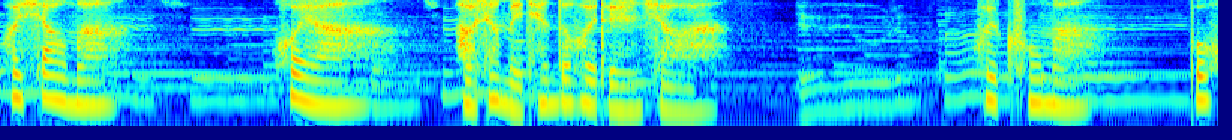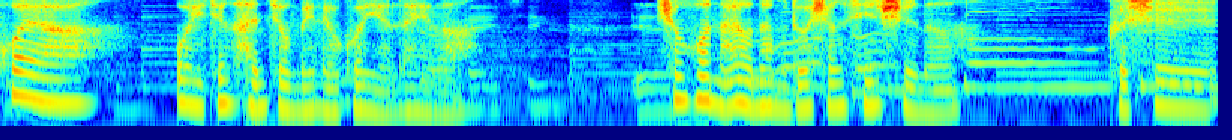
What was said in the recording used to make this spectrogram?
会笑吗？会啊，好像每天都会对人笑啊。会哭吗？不会啊，我已经很久没流过眼泪了。生活哪有那么多伤心事呢？可是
